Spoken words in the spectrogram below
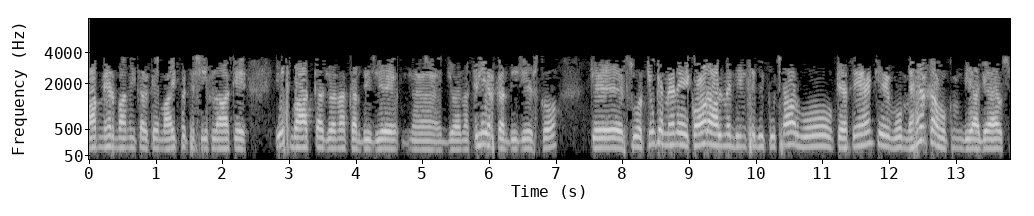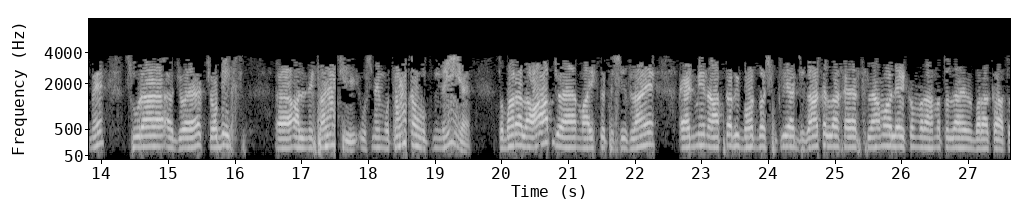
آپ مہربانی کر کے مائک پہ تشریف لا کے اس بات کا جو ہے نا کر دیجیے جو ہے نا کلیئر کر دیجیے اس کو کہ کیونکہ میں نے ایک اور عالم دین سے بھی پوچھا اور وہ کہتے ہیں کہ وہ مہر کا حکم دیا گیا ہے اس میں، سورہ جو ہے چوبیس النساء کی، اس میں متحد کا حکم نہیں ہے۔ تو بہرحال آپ جو ہے مائک پہ تشریف لائیں۔ ایڈمن، آپ کا بھی بہت بہت شکریہ۔ جزاک اللہ خیر۔ السلام علیکم ورحمۃ اللہ وبرکاتہ۔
